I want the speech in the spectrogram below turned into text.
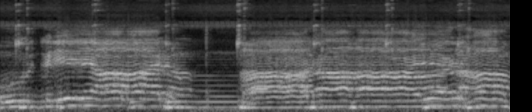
ઉતરિયાર આરાય રામ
